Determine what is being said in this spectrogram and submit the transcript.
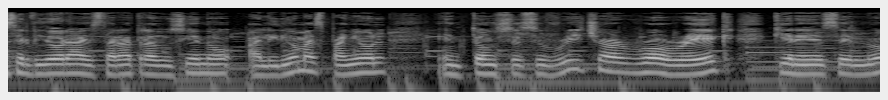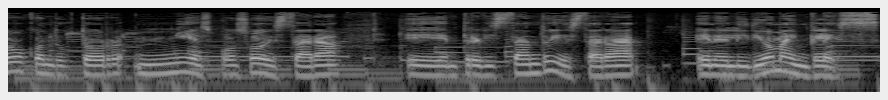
servidora estará traduciendo al idioma español. Entonces Richard Rorick, quien es el nuevo conductor, mi esposo, estará eh, entrevistando y estará en el idioma inglés.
